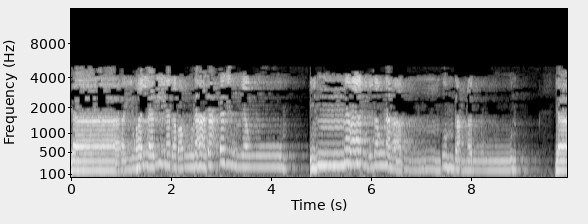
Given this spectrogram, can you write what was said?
يا أيها الذين كفروا لا تعتذروا اليوم. إنما تجزون ما كنتم كنتم تعملون. يا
